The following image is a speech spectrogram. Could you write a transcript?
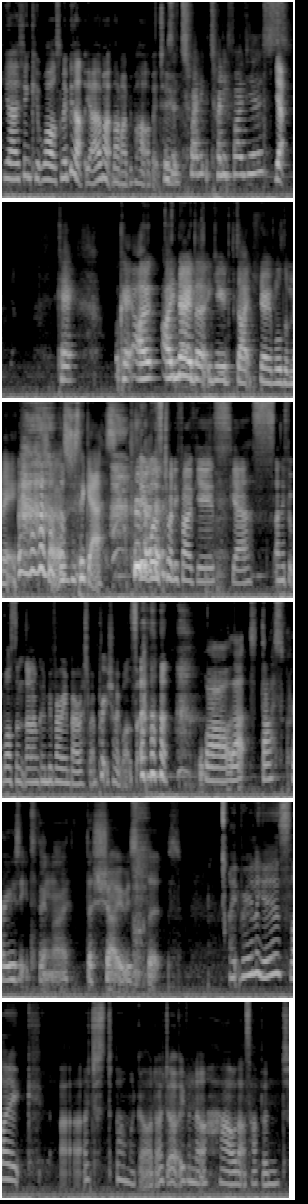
Yeah, I think it was. Maybe that. Yeah, that might, that might be part of it too. Was it 20, 25 years? Yeah. Okay. Okay, I I know that you'd like know more than me, so it was just a guess. it was 25 years, yes. And if it wasn't, then I'm going to be very embarrassed. But I'm pretty sure it was. Wow, that's that's crazy to think though. The shows that It really is like I just oh my god I don't even know how that's happened.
